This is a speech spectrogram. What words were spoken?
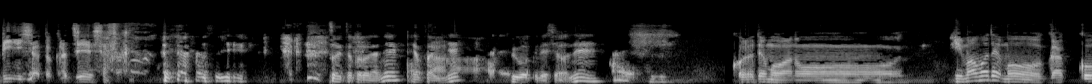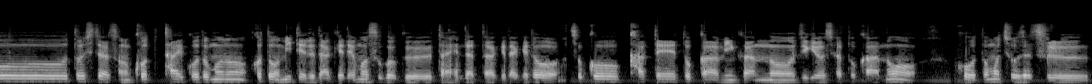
B 社とか J 社とか。そういうところがね、やっぱりね、動くでしょうね。はい、これでもあのー今までも学校としてはその対子供のことを見てるだけでもすごく大変だったわけだけど、そこを家庭とか民間の事業者とかの方とも調節する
